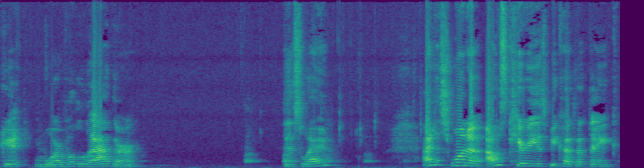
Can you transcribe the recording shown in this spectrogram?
get more of a lather this way. I just want to, I was curious because I think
